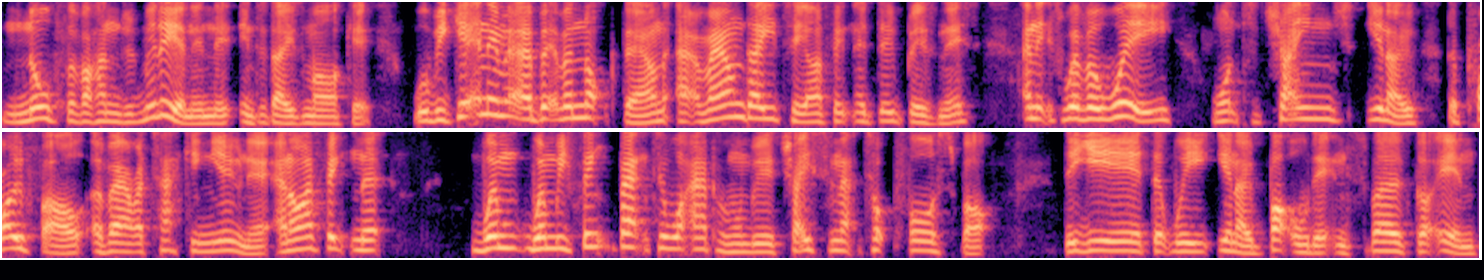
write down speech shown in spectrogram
north of 100 million in, the, in today's market. We'll be getting him at a bit of a knockdown at around 80. I think they do business. And it's whether we want to change, you know, the profile of our attacking unit. And I think that when when we think back to what happened when we were chasing that top four spot, the year that we, you know, bottled it and Spurs got in,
